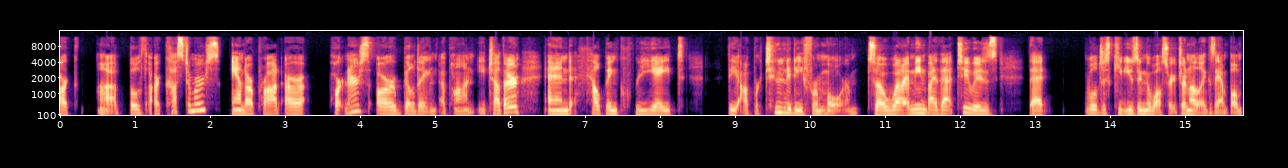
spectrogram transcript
our uh, both our customers and our prod our partners are building upon each other and helping create the opportunity for more. So what I mean by that too is that we'll just keep using the Wall Street Journal example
